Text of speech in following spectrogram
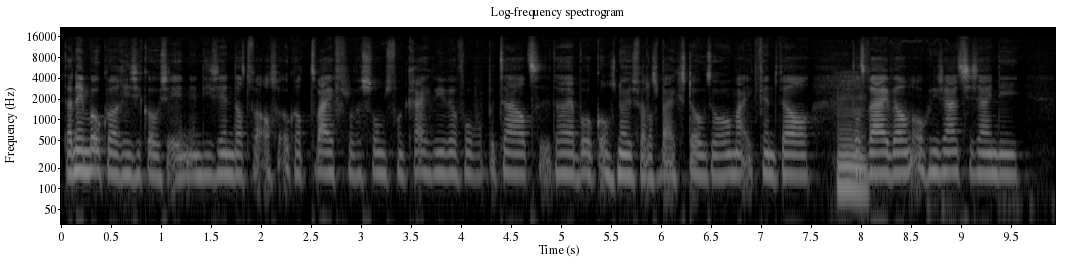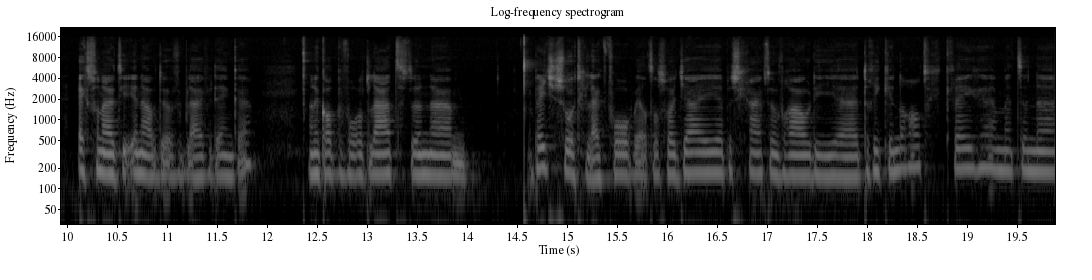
daar nemen we ook wel risico's in. In die zin dat we als, ook al twijfelen we soms van krijgen wie we bijvoorbeeld betaald. Daar hebben we ook ons neus wel eens bij gestoten hoor. Maar ik vind wel hmm. dat wij wel een organisatie zijn die echt vanuit die inhoud durven blijven denken. En ik had bijvoorbeeld laatst een... Ehm, een beetje een soortgelijk voorbeeld als wat jij uh, beschrijft. Een vrouw die uh, drie kinderen had gekregen met een, uh,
